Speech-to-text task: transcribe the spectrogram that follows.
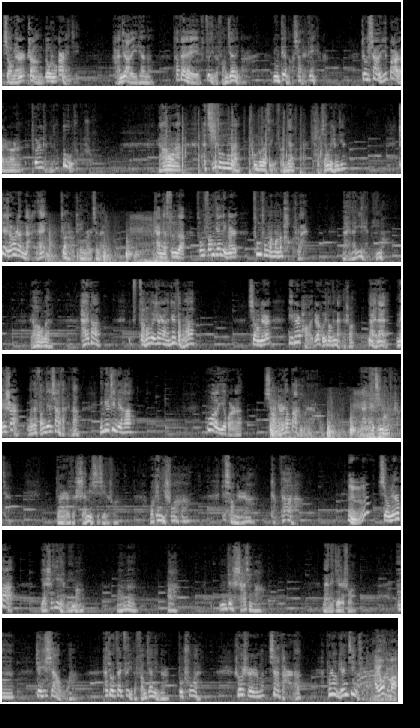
小明上高中二年级，寒假的一天呢，他在自己的房间里面用电脑下载电影，正下了一半的时候呢，他突然感觉到肚子不舒服，然后呢，他急匆匆的冲出了自己的房间，跑向卫生间。这时候呢，奶奶正好推门进来，看见孙子从房间里面匆匆忙忙的跑出来，奶奶一脸迷茫，然后问：“孩子，怎么回事啊？你这怎么了？”小明一边跑一边回头跟奶奶说：“奶奶，没事儿，我在房间下载呢，您别进去哈。”过了一会儿呢，小明他爸回来了，奶奶急忙走上前，跟儿子神秘兮兮的说：“我跟你说哈，这小明啊长大了。”嗯，小明爸也是一脸迷茫，忙问：“妈，你这啥情况？”奶奶接着说：“嗯，这一下午啊。”他就在自己的房间里面不出来，说是什么下崽儿呢，不让别人进去。哎呦我的妈！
